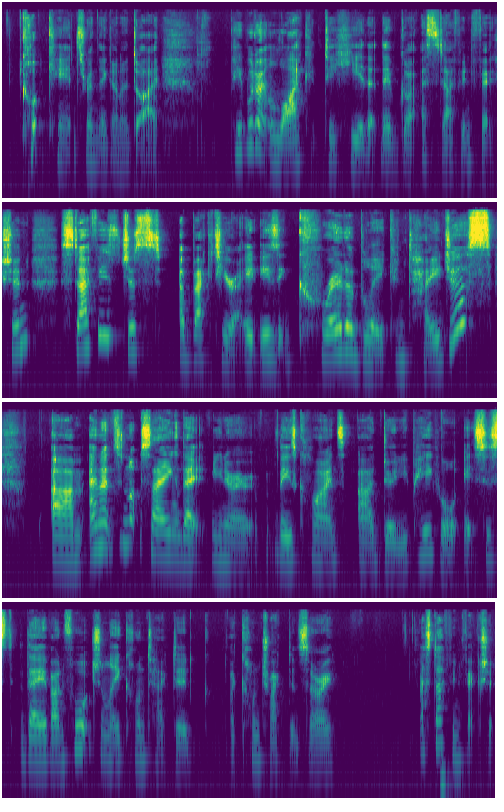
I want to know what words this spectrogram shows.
got cancer and they're going to die. People don't like to hear that they've got a staph infection. Staph is just a bacteria. It is incredibly contagious, um, and it's not saying that, you know, these clients are dirty people. It's just they've unfortunately contacted, uh, contracted, sorry, a staph infection.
